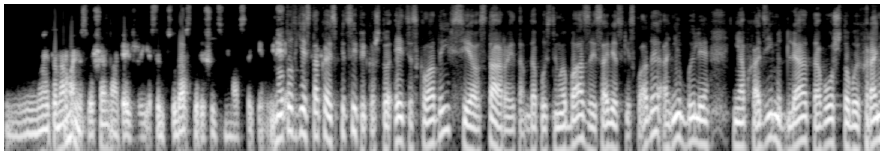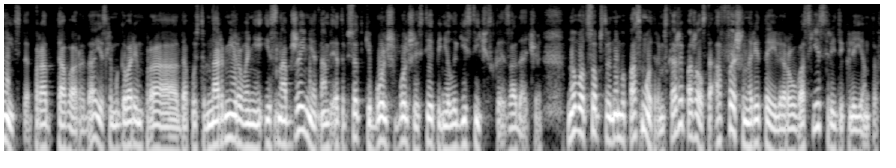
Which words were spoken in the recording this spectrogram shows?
но это нормально совершенно, опять же, если государство решит заниматься такими вещами. Но тут есть такая специфика, что эти склады, все старые, там, допустим, и базы, и советские склады, они были необходимы для того, чтобы хранить товары, да, если мы говорим про, допустим, нормирование и снабжение, там это все-таки больше, большей степени логистическая задача. Ну вот, собственно, мы посмотрим. Скажи, пожалуйста, а fashion -ритейлеры у вас есть среди клиентов?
